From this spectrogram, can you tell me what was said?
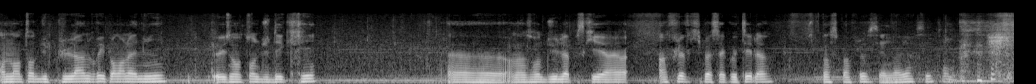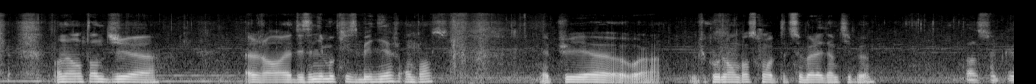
On a entendu plein de bruit pendant la nuit. Eux, ils ont entendu des cris. Euh, on a entendu là parce qu'il y a un fleuve qui passe à côté là. Non, c'est pas un fleuve, c'est une rivière, c'est. on a entendu euh, genre des animaux qui se baignaient, on pense. Et puis euh, voilà. Du coup, là, on pense qu'on va peut-être se balader un petit peu. Je pense que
